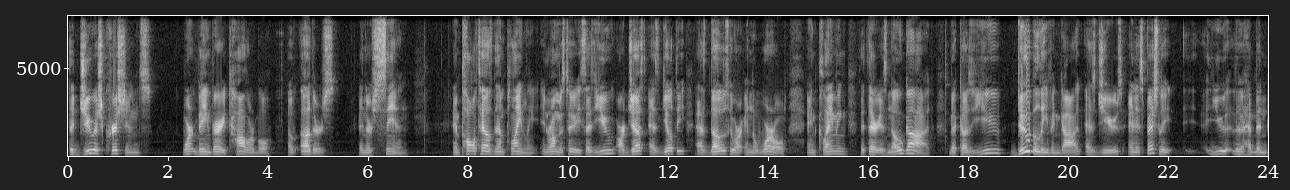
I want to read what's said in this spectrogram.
the Jewish Christians weren't being very tolerable of others and their sin. And Paul tells them plainly in Romans 2, he says, You are just as guilty as those who are in the world and claiming that there is no God because you do believe in God as Jews, and especially you have been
